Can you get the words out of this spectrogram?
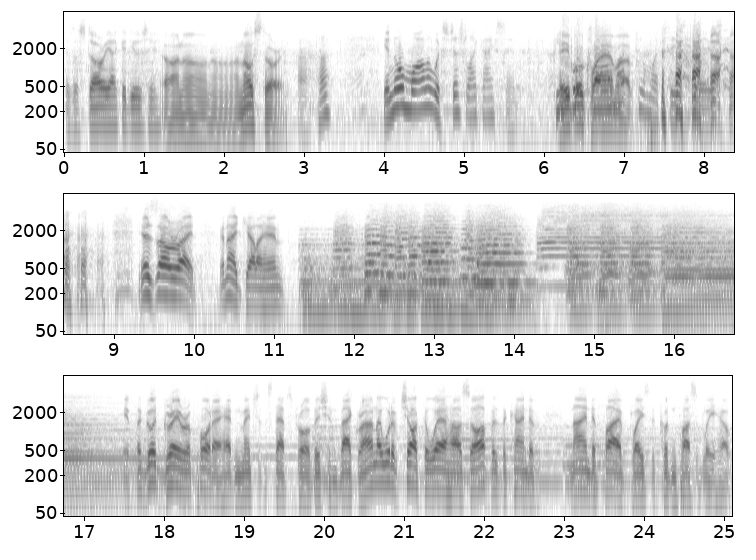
There's a story I could use here? Oh, no, no, no. No story. Uh huh. You know, Marlowe, it's just like I said. People clam up. too much these days. You're so right. Good night, Callahan. The good gray reporter hadn't mentioned Stapp's prohibition background, I would have chalked the warehouse off as the kind of nine to five place that couldn't possibly help.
